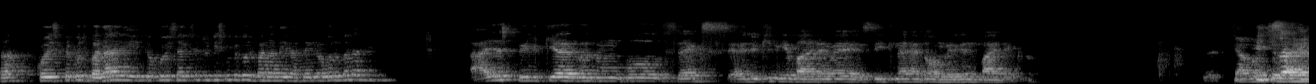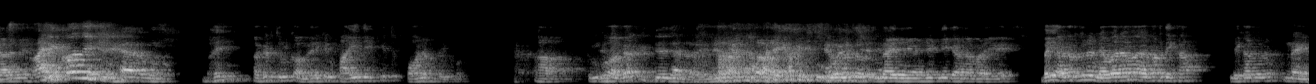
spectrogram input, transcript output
हाँ? कोई इस पे कुछ बना नहीं तो कोई सेक्स एजुकेशन पे कुछ बना नहीं रहा था लोगों ने बना दिया। आई जस्ट फील कि अगर तुमको सेक्स एजुकेशन के बारे में सीखना है तो अमेरिकन पाई देख। लो क्या बकचोदी है यार? आइकॉनिक है यार वो। भाई अगर तुमको अमेरिकन पाई देखनी तो अब देखो? हाँ तुमको अगर है। वही तो। नहीं नहीं एडिट नहीं करना पड़ेगा। भाई अगर तूने नेवर एवर एवर देखा देखा तूने? नहीं।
